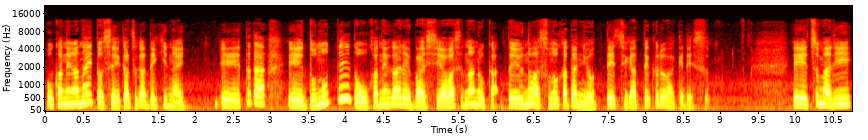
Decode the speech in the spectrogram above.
お金がないと生活ができないえー、ただ、えー、どの程度お金があれば幸せなのかというのはその方によって違ってくるわけです。えー、つまり、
